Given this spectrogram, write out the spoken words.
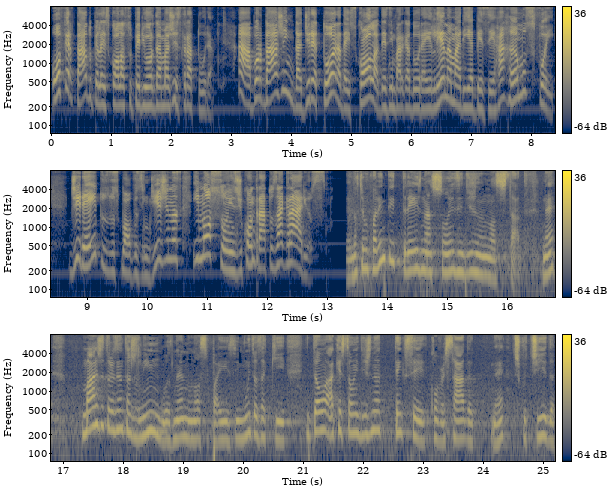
ofertado pela Escola Superior da Magistratura. A abordagem da diretora da escola, desembargadora Helena Maria Bezerra Ramos, foi direitos dos povos indígenas e noções de contratos agrários. Nós temos 43 nações indígenas no nosso estado, né? mais de 300 línguas né, no nosso país e muitas aqui. Então, a questão indígena tem que ser conversada, né, discutida.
